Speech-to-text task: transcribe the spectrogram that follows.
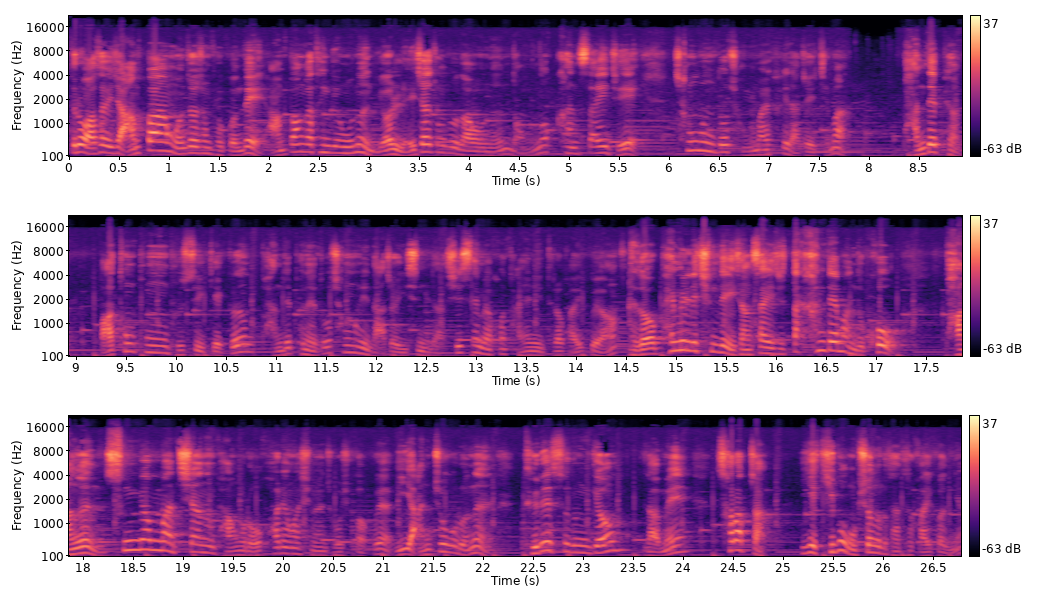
들어와서 이제 안방 먼저 좀 볼 건데 안방 같은 경우는 14자 정도 나오는 넉넉한 사이즈의 창문도 정말 크게 낮아 있지만 반대편 마통풍 불 수 있게끔 반대편에도 창문이 낮아 있습니다. 시스템 에어컨 당연히 들어가 있고요. 그래서 패밀리 침대 이상 사이즈 딱 한 대만 넣고 방은 숙면만 취하는 방으로 활용하시면 좋으실 것 같고요. 이 안쪽으로는 드레스룸 겸 그다음에 서랍장 이게 기본 옵션으로 다 들어가 있거든요.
